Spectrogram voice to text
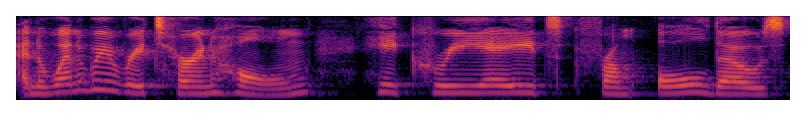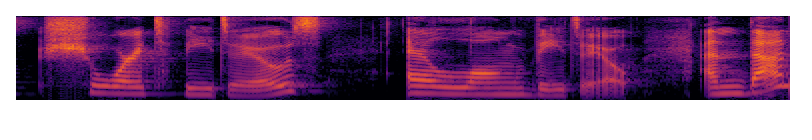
And when we return home, he creates from all those short videos a long video. And then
